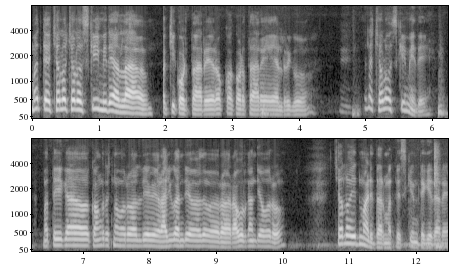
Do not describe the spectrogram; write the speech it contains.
ಮತ್ತೆ ಚಲೋ ಚಲೋ ಸ್ಕೀಮ್ ಇದೆ ಅಲ್ಲ. ಅಕ್ಕಿ ಕೊಡ್ತಾರೆ ರೊಕ್ಕ ಕೊಡ್ತಾರೆ ಎಲ್ರಿಗೂ. ಎಲ್ಲ ಚಲೋ ಸ್ಕೀಮ್ ಇದೆ. ಮತ್ತು ಈಗ ಕಾಂಗ್ರೆಸ್ನವರು ಅಲ್ಲಿ ರಾಜೀವ್ ಗಾಂಧಿ ಅವರು ರಾಹುಲ್ ಗಾಂಧಿ ಅವರು ಚಲೋ ಇದು ಮಾಡಿದ್ದಾರೆ ಮತ್ತೆ ಸ್ಕೀಮ್ ತೆಗಿದ್ದಾರೆ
